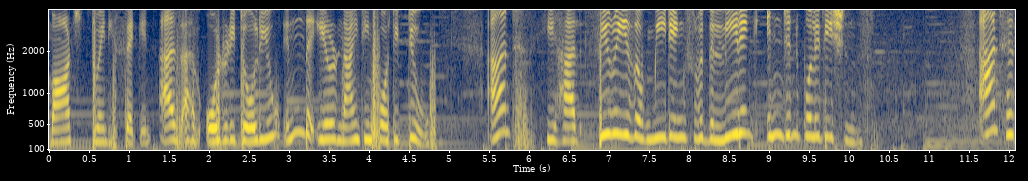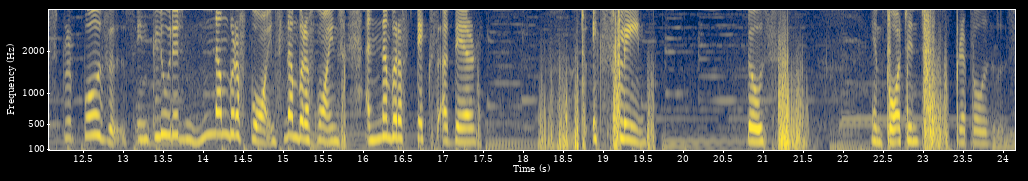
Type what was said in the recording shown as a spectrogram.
March 22nd, as I have already told you, in the year 1942. And he had series of meetings with the leading Indian politicians. And his proposals included number of points number of points and number of texts are there to explain those important proposals.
